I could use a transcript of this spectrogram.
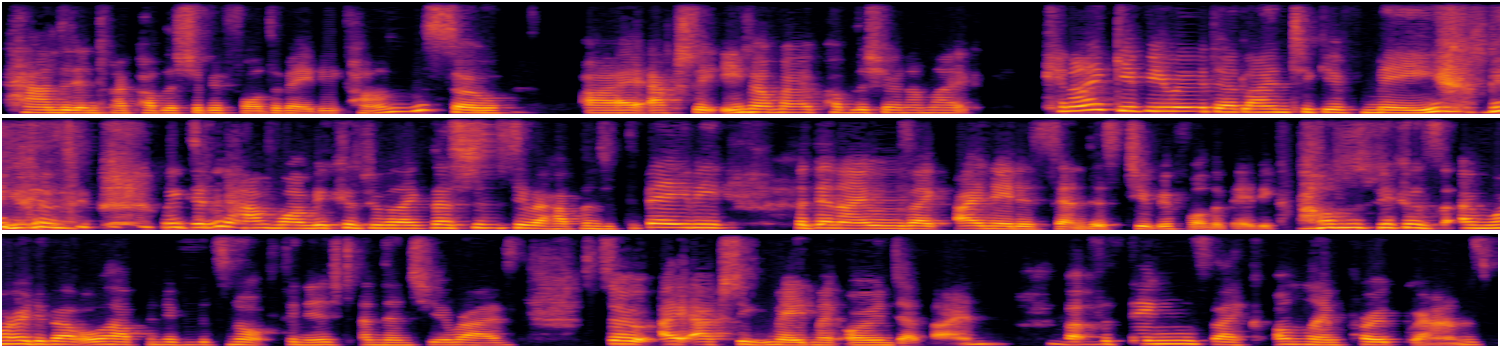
hand it into my publisher before the baby comes. So. I actually emailed my publisher and I'm like, can I give you a deadline to give me? because we didn't have one because we were like, let's just see what happens with the baby. But then I was like, I need to send this to you before the baby comes because I'm worried about what will happen if it's not finished and then she arrives. So I actually made my own deadline. Mm-hmm. But for things like online programs,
